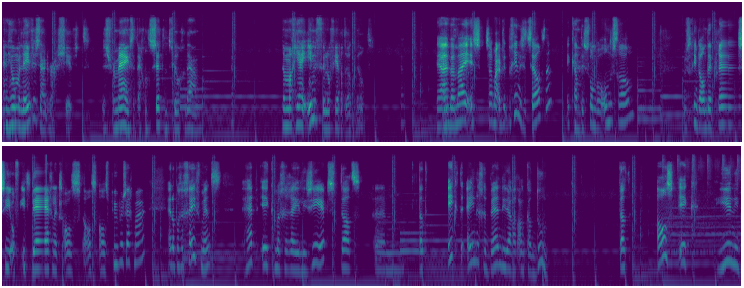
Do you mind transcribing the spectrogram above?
En heel mijn leven is daardoor geshift. Dus voor mij heeft het echt ontzettend veel gedaan. Dan mag jij invullen of jij dat ook wilt. Ja, en bij mij is, zeg maar, het begin is hetzelfde. Ik had ja. die sombere onderstroom. Misschien wel een depressie of iets dergelijks als, als, als puber, zeg maar. En op een gegeven moment heb ik me gerealiseerd dat, um, dat ik de enige ben die daar wat aan kan doen. Dat als ik hier niet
